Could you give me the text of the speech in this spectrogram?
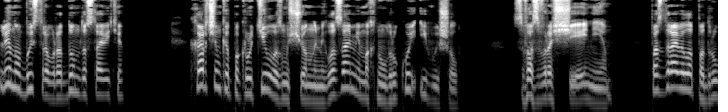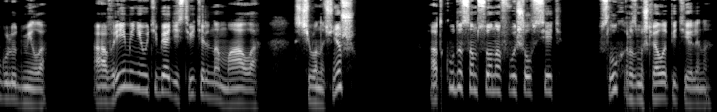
Лену быстро в роддом доставите. Харченко покрутил возмущенными глазами, махнул рукой и вышел. «С возвращением!» — поздравила подругу Людмила. «А времени у тебя действительно мало. С чего начнешь?» «Откуда Самсонов вышел в сеть?» — вслух размышляла Петелина.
